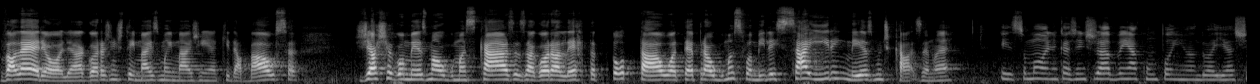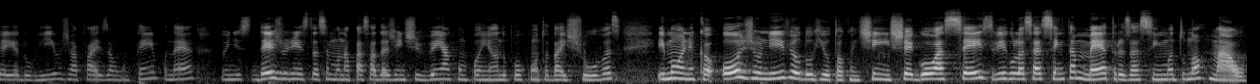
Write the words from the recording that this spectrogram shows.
Valéria, olha, agora a gente tem mais uma imagem aqui da balsa. Já chegou mesmo a algumas casas, agora alerta total até para algumas famílias saírem mesmo de casa, não é? Isso, Mônica, a gente já vem acompanhando aí a cheia do rio já faz algum tempo, né? Início, desde o início da semana passada a gente vem acompanhando por conta das chuvas. E, Mônica, hoje o nível do rio Tocantins chegou a 6,60 metros acima do normal.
